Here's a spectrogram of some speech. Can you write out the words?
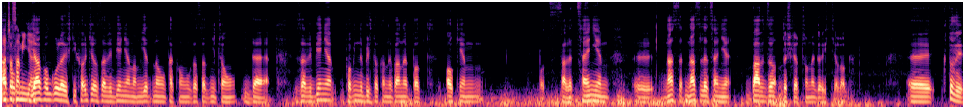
a w- czasami nie? Ja w ogóle, jeśli chodzi o zarybienia, mam jedną taką zasadniczą ideę. Zarybienia powinny być dokonywane pod okiem, pod zaleceniem, y, na, na zlecenie bardzo doświadczonego ichtiologa, który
